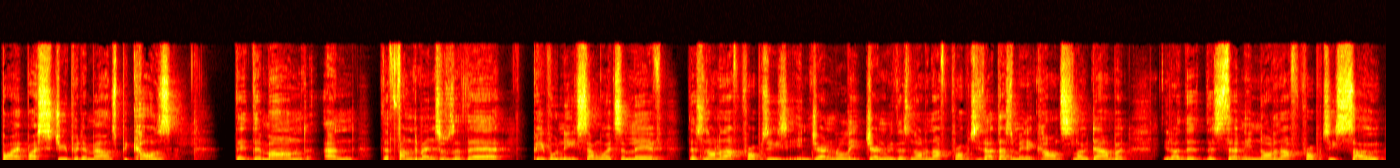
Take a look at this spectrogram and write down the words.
by by stupid amounts because the demand and the fundamentals are there. People need somewhere to live. There's not enough properties in generally. Generally, there's not enough properties. That doesn't mean it can't slow down, but you know, there's certainly not enough properties. So,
